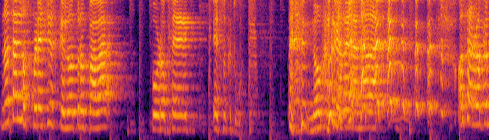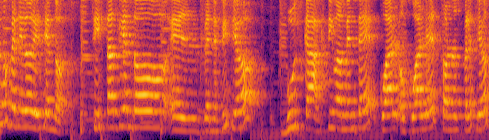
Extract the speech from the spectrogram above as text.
Nota los precios que el otro paga por obtener eso que tuvo. no ocurrió de la nada. O sea, lo que hemos venido diciendo, si estás viendo el beneficio, busca activamente cuál o cuáles son los precios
